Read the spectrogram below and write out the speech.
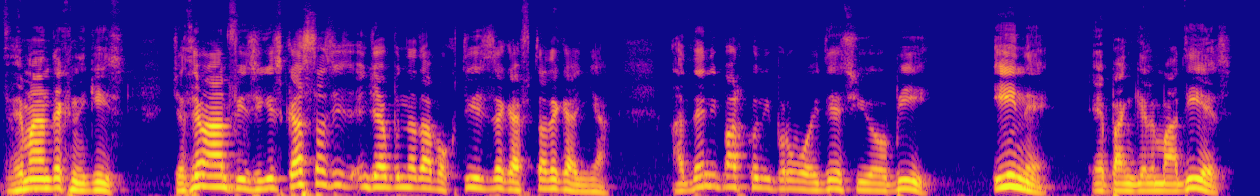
Θέμα είναι τεχνικής. Και θέμα αν φυσικής κάστασης, είναι που να τα αποκτήσεις 17-19. Αν δεν υπάρχουν οι προπονητές οι οποίοι είναι επαγγελματίες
